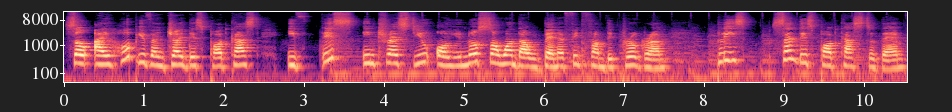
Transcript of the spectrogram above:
So I hope you've enjoyed this podcast. If this interests you or you know someone that will benefit from the program, please send this podcast to them,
